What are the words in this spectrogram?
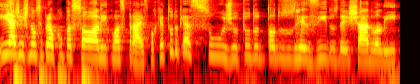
E a gente não se preocupa só ali com as praias, porque tudo que é sujo, tudo, todos os resíduos deixados ali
